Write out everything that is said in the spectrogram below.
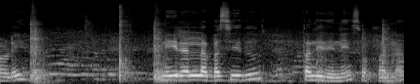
ನೋಡಿ. ನೀರೆಲ್ಲ ಬಸಿದು ತಂದಿದ್ದೀನಿ ಸೊಪ್ಪನ್ನು.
